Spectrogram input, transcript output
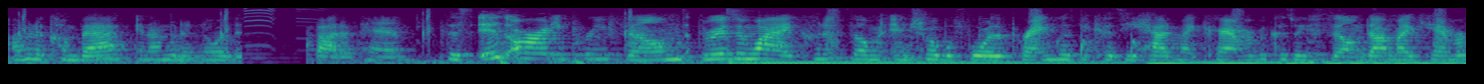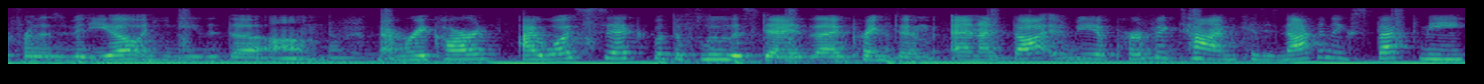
I'm gonna come back and I'm gonna annoy the out of him. This is already pre-filmed. The reason why I couldn't film an intro before the prank was because he had my camera because we filmed on my camera for this video and he needed the um, memory card. I was sick with the flu this day that I pranked him and I thought it would be a perfect time because he's not gonna expect me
